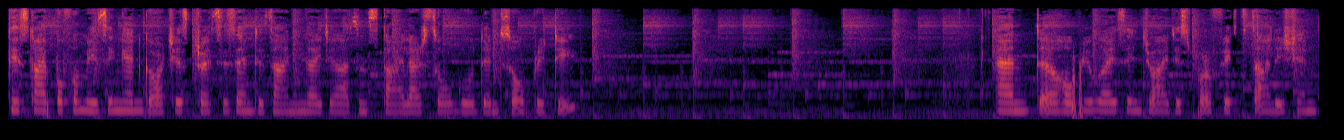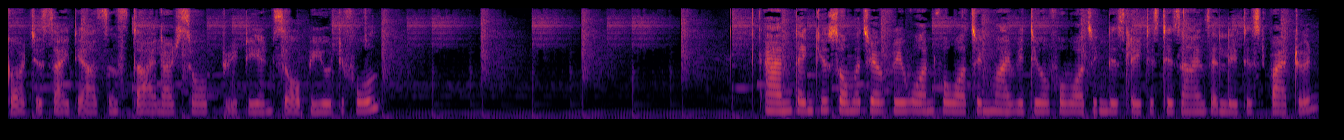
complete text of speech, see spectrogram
This type of amazing and gorgeous dresses and designing ideas and style are so good and so pretty. And uh, hope you guys enjoy this perfect stylish and gorgeous ideas and style are so pretty and so beautiful. And thank you so much everyone for watching my video for watching these latest designs and latest pattern.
